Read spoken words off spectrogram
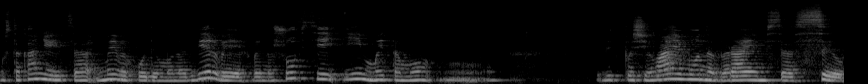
устаканюється. Ми виходимо на двір, я їх виношу всі, і ми там відпочиваємо, набираємося сил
